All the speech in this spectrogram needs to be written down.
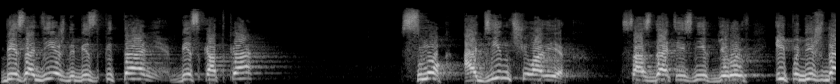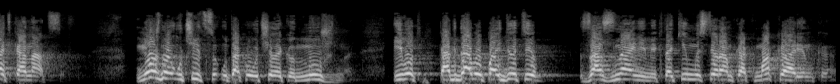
без одежды, без питания, без катка, смог один человек создать из них героев и побеждать канадцев. Можно учиться у такого человека? Нужно. И вот когда вы пойдете за знаниями к таким мастерам, как Макаренко,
